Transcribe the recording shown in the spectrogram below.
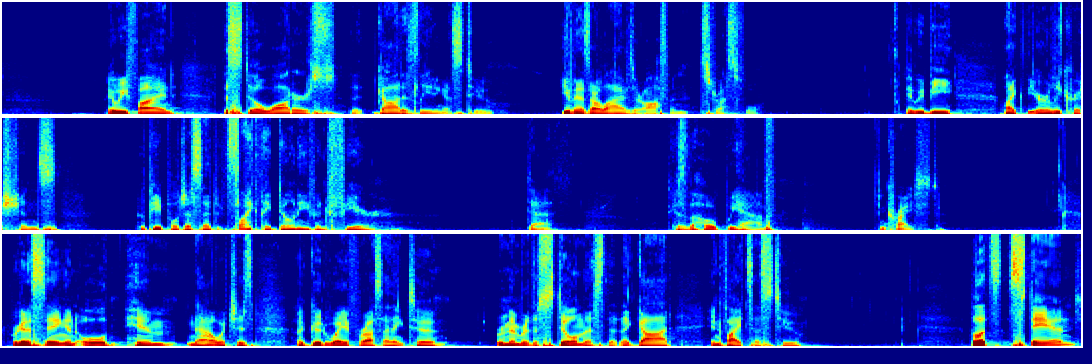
May we find the still waters that God is leading us to, even as our lives are often stressful. May we be like the early Christians who people just said, it's like they don't even fear death because of the hope we have in Christ. We're going to sing an old hymn now, which is a good way for us, I think, to remember the stillness that, that God invites us to. But let's stand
